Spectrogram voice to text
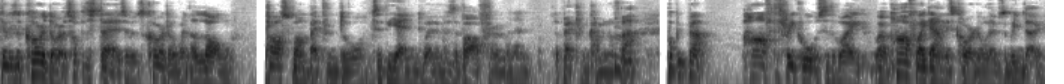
There was a corridor at the top of the stairs. There was a corridor went along past one bedroom door to the end where there was a bathroom and then a bedroom coming off that. Probably about half to three quarters of the way, well, halfway down this corridor, there was a window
